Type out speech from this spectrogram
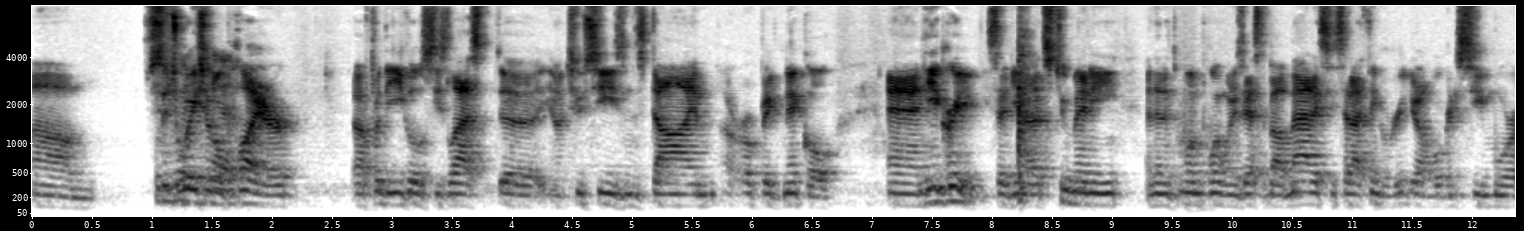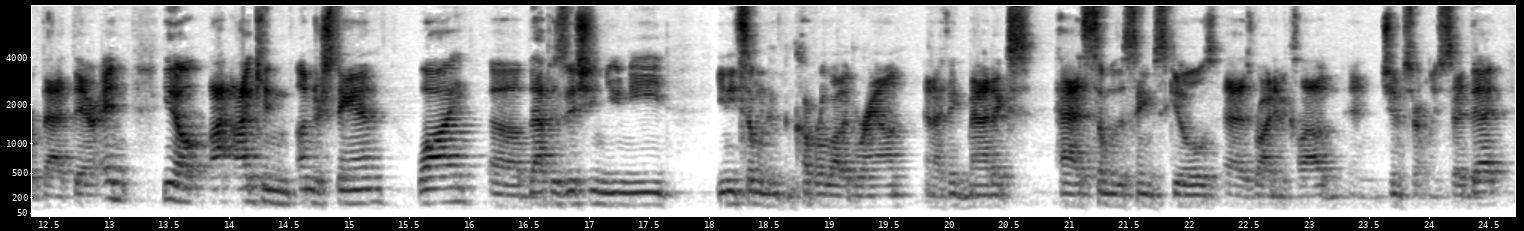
um, situational yeah. player uh, for the Eagles these last uh, you know two seasons, dime or, or big nickel. And he agreed. He said, "Yeah, that's too many." And then at one point, when he was asked about Maddox, he said, "I think we're, you know we're going to see more of that there." And you know, I, I can understand why uh, that position you need you need someone who can cover a lot of ground. And I think Maddox has some of the same skills as Rodney McLeod, and Jim certainly said that.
